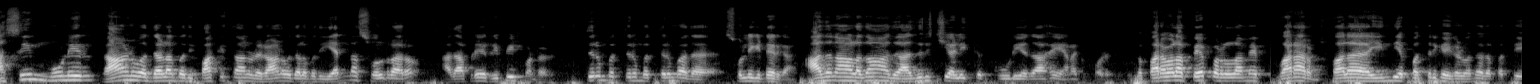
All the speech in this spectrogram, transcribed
அசிம் முனிர் ராணுவ தளபதி பாகிஸ்தானுடைய ராணுவ தளபதி என்ன சொல்றாரோ அதை அப்படியே ரிப்பீட் பண்றாரு. திரும்ப திரும்ப திரும்ப அதை சொல்லிக்கிட்டே இருக்காங்க. அதனால தான் அது அதிர்ச்சி அளிக்கக்கூடியதாக எனக்கு படுது. இப்போ பரவலாக பேப்பர் எல்லாமே வர ஆரம்பிச்சு. பல இந்திய பத்திரிகைகள் வந்து அதை பற்றி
